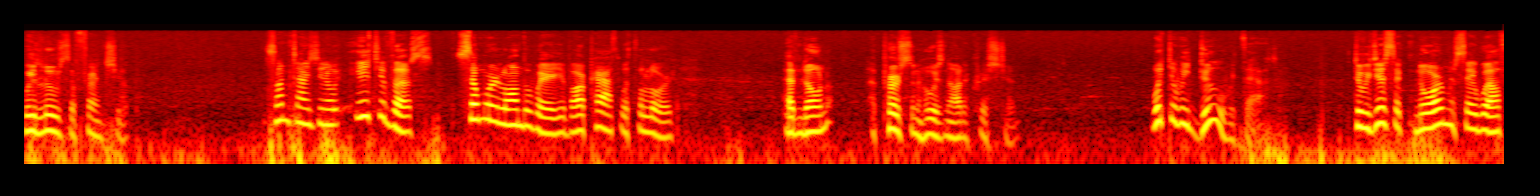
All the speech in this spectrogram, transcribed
we lose the friendship. Sometimes, you know, each of us, somewhere along the way of our path with the Lord, have known a person who is not a Christian. What do we do with that? Do we just ignore them and say, well,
